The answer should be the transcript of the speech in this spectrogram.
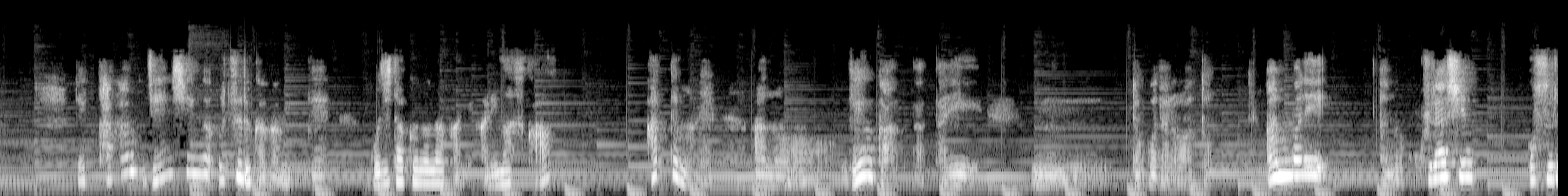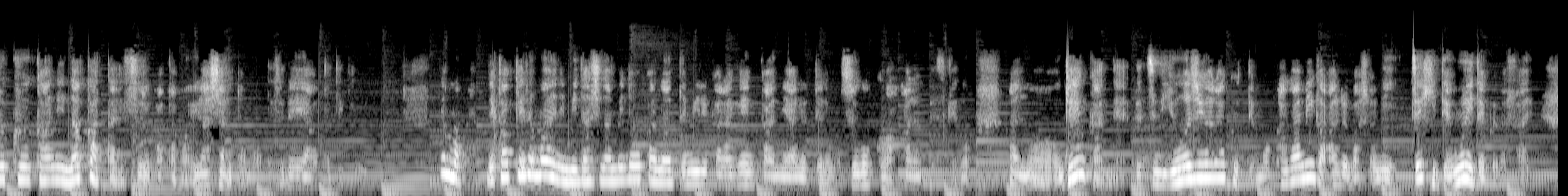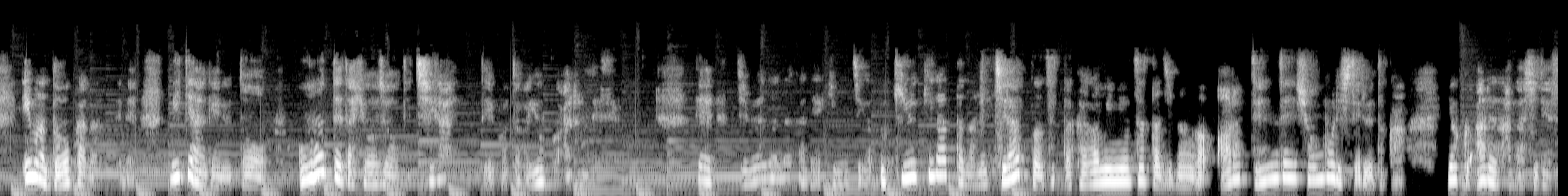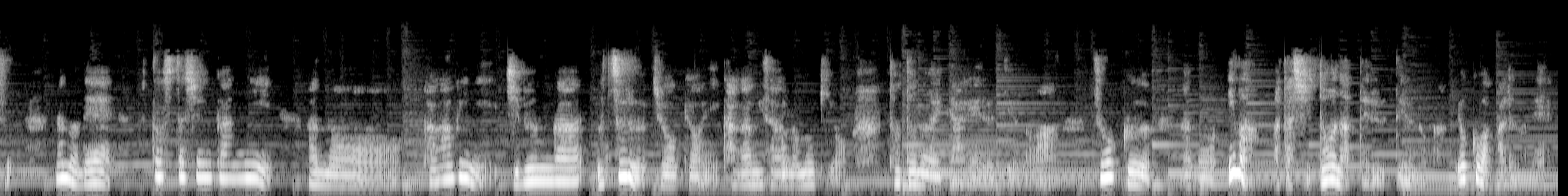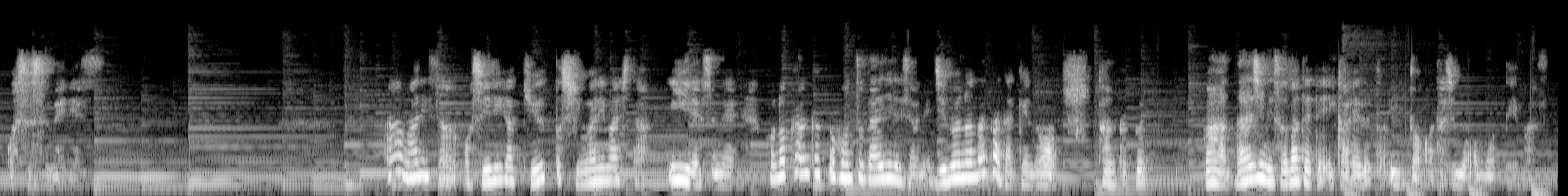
で、鏡、全身が映る鏡ってご自宅の中にありますか？あってもね、あの、玄関だったり、うん、どこだろう、あと。あんまり、あの、暮らしをする空間になかったりする方もいらっしゃると思うんです、レイアウト的に。でも、出かける前に身だしなみどうかなって見るから玄関にあるっていうのもすごくわかるんですけど、あの、玄関ね、別に用事がなくても鏡がある場所にぜひ出向いてください。今どうかなってね、見てあげると、思ってた表情と違うっていうことがよくあるんですよ。で、自分の中で気持ちがウキウキだったのに、チラッと映った鏡に映った自分が、あら、全然しょんぼりしてるとか、よくある話です。なので、ふとした瞬間に、あのー、鏡に自分が映る状況に鏡さんの向きを整えてあげるっていうのは、すごく、あの、今私どうなってるっていうのがよくわかるのでおすすめです。あ、マリさん、お尻がキュッと締まりました。いいですね。この感覚本当大事ですよね。自分の中だけの感覚は大事に育てていかれるといいと私も思っています。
